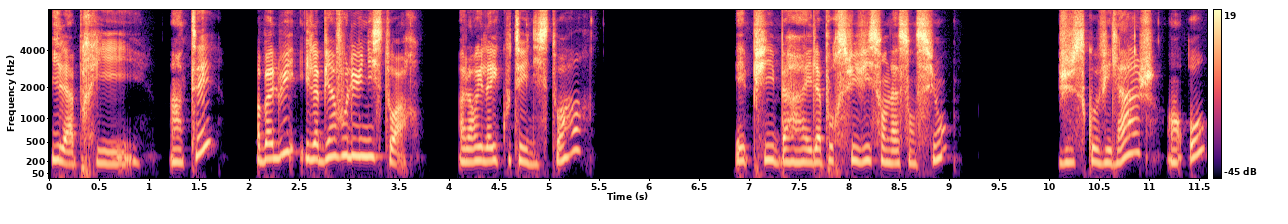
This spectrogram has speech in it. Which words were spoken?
Il a pris un thé. Ah bah lui, il a bien voulu une histoire. Alors il a écouté une histoire. Et puis ben il a poursuivi son ascension jusqu'au village en haut.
